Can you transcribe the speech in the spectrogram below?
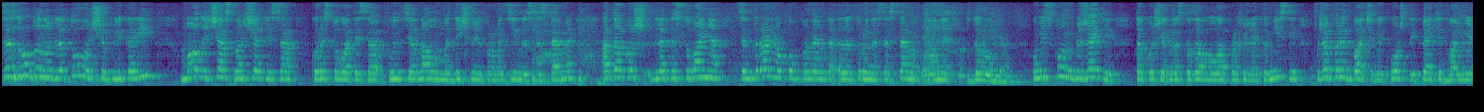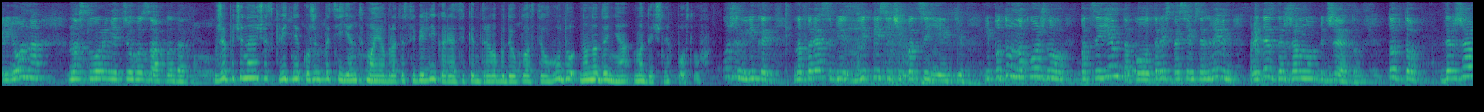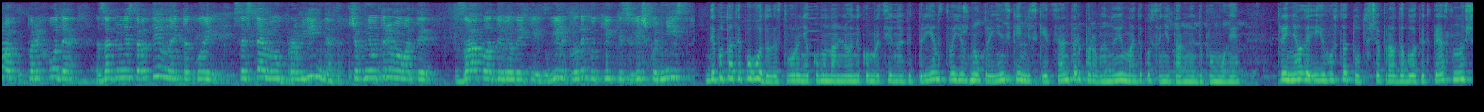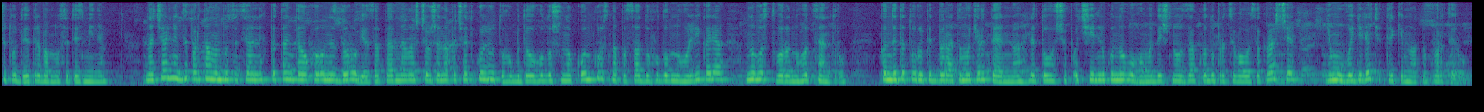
Це зроблено для того, щоб лікарі мали час навчатися користуватися функціоналом медичної інформаційної системи, а також для тестування центрального компонента електронної системи охорони здоров'я. У міському бюджеті, також, як вже сказав голова профільної комісії, вже передбачені кошти 5,2 мільйона на створення цього закладу. Вже починаючи з квітня, кожен пацієнт має обрати собі лікаря, з яким треба буде укласти угоду на надання медичних послуг. Кожен лікар набере собі 2000 пацієнтів, і потім на кожного пацієнта по 370 гривень прийде з державного бюджету. Тобто держава переходить з адміністративної такої системи управління, щоб не утримувати заклади великі, велику кількість ліжкомісць. Депутати погодили створення комунального некомерційного підприємства Южноукраїнський міський центр первинної медико-санітарної допомоги. Прийняли і його статут. Щоправда, було підкреслено, що туди треба вносити зміни. Начальник департаменту соціальних питань та охорони здоров'я запевнила, що вже на початку лютого буде оголошено конкурс на посаду головного лікаря новоствореного центру. Кандидатуру підбиратимуть ретельно для того, щоб очільнику нового медичного закладу працювалося краще. Йому виділять трикімнатну квартиру.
